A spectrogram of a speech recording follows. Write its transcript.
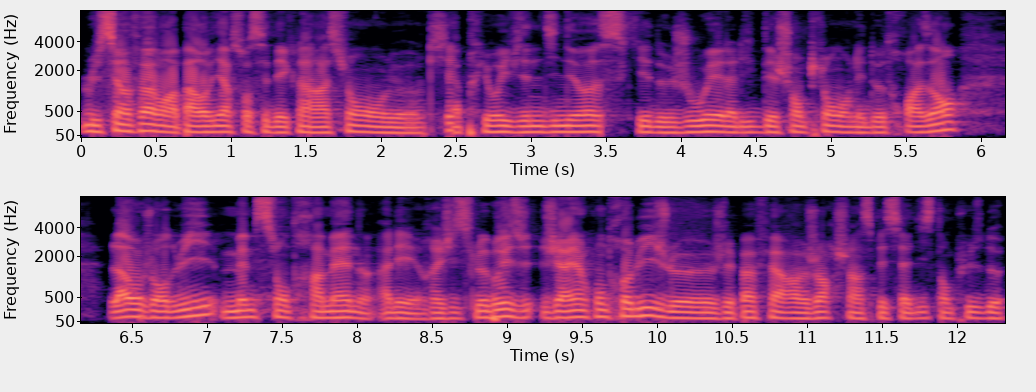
Lucien Favre, on va pas revenir sur ses déclarations qui a priori viennent d'Ineos, qui est de jouer la Ligue des Champions dans les 2-3 ans. Là aujourd'hui, même si on te ramène, allez, Régis Lebris, j'ai rien contre lui, je, ne vais pas faire genre je suis un spécialiste en plus de,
